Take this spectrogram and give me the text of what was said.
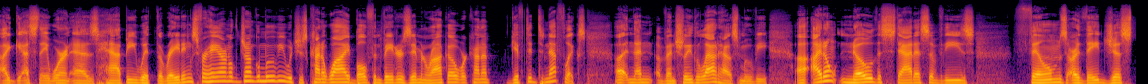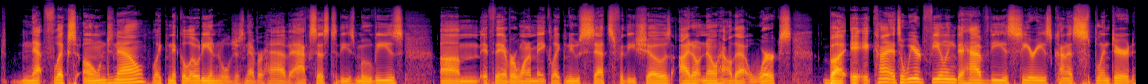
I guess they weren't as happy with the ratings for Hey Arnold the Jungle Movie, which is kind of why both Invader Zim and Rocko were kind of gifted to Netflix. Uh, and then eventually the Loud House movie. Uh, I don't know the status of these films. Are they just Netflix owned now? Like Nickelodeon will just never have access to these movies? Um, if they ever want to make like new sets for these shows, I don't know how that works but it, it kind of it's a weird feeling to have these series kind of splintered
